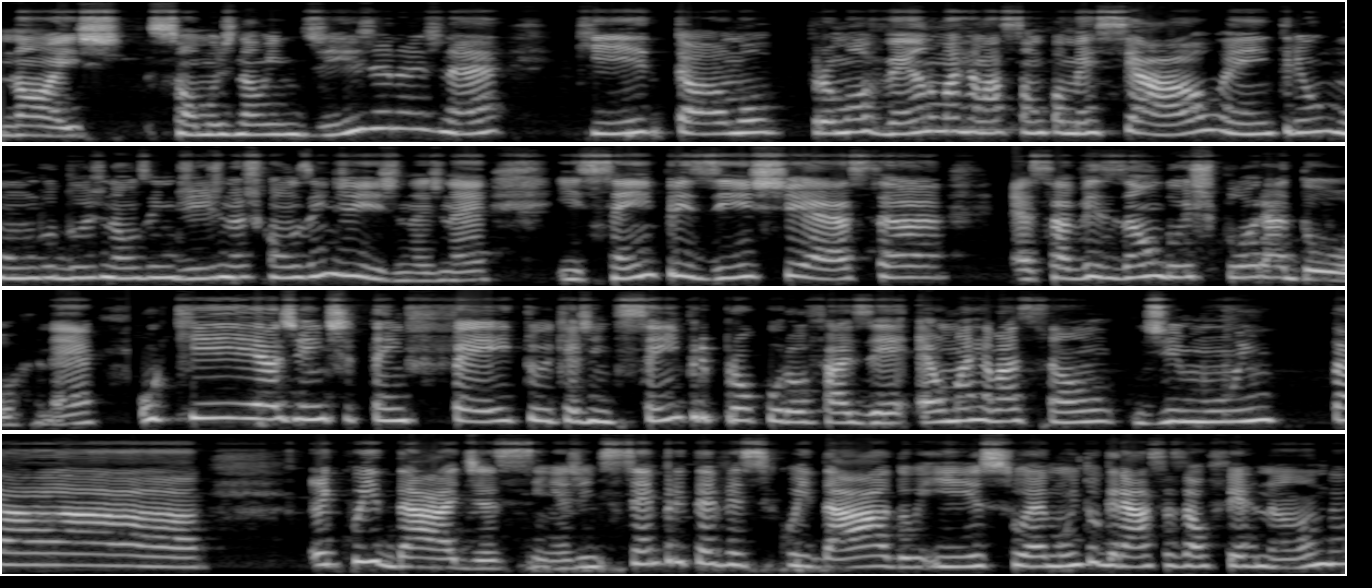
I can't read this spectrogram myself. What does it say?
nós somos não indígenas, né? que estamos promovendo uma relação comercial entre o mundo dos não indígenas com os indígenas, né? E sempre existe essa essa visão do explorador, né? O que a gente tem feito e que a gente sempre procurou fazer é uma relação de muita equidade, assim. A gente sempre teve esse cuidado e isso é muito graças ao Fernando,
